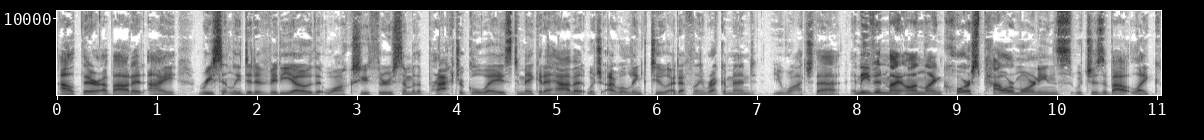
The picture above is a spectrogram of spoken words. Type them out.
out there about it. I recently did a video that walks you through some of the practical ways to make it a habit, which I will link to. I definitely recommend you watch that. And even my online course, Power Mornings, which is about like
